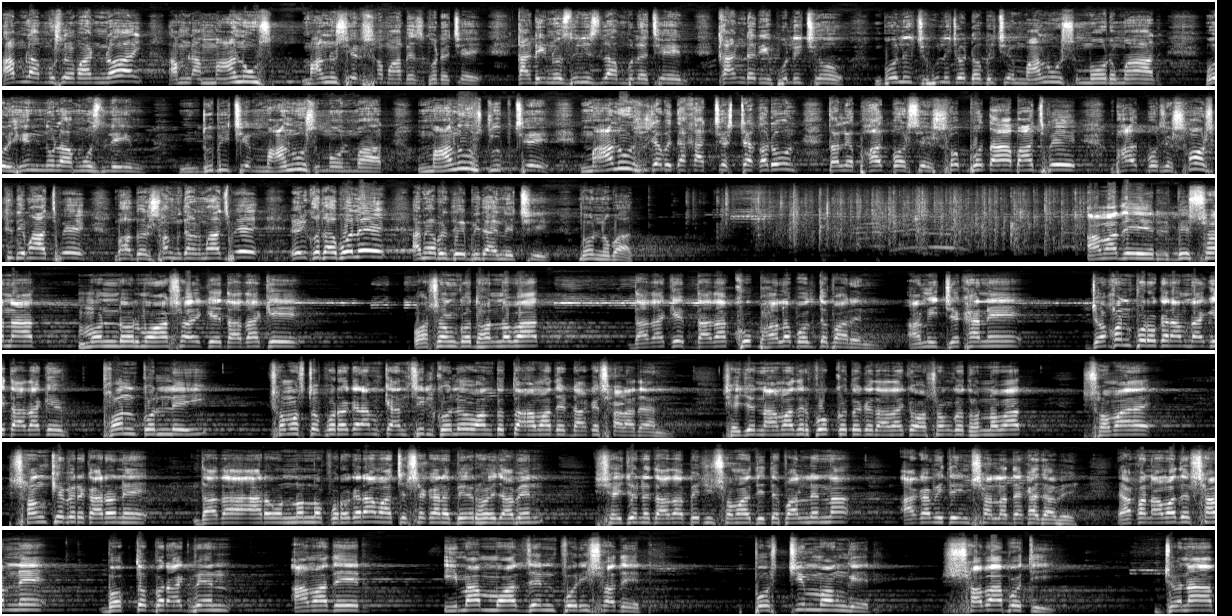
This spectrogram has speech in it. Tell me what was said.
আমরা মুসলমান নয়, আমরা মানুষ, মানুষের সমাবেশ ঘটেছে। কারি নজরুল ইসলাম বলেছেন কান্ডারি বলিছ বলিছ ভুলিছ ডুবিছে মানুষ মোর মার, ও হিন্দুরা মুসলিম ডুবিছে মানুষ মোর মার। মানুষ ডুবছে, মানুষ হিসাবে দেখার চেষ্টা করুন, তাহলে ভারতবর্ষের সভ্যতা বাঁচবে, ভারতবর্ষের সংস্কৃতি বাঁচবে ভারতবর্ষের সংবিধান বাঁচবে। এই কথা বলে আমি আপনাদের বিদায় নিচ্ছি। ধন্যবাদ। আমাদের বিশ্বনাথ মণ্ডল মহাশয়কে, দাদাকে অসংখ্য ধন্যবাদ। দাদাকে, দাদা খুব ভালো বলতে পারেন। আমি যেখানে, যখন প্রোগ্রাম রাখি, দাদাকে ফোন করলেই সমস্ত প্রোগ্রাম ক্যান্সেল করলেও অন্তত আমাদের ডাকে ছাড়া দেন। সেই জন্য আমাদের পক্ষ থেকে দাদাকে অসংখ্য ধন্যবাদ। সময় সংক্ষেপের কারণে দাদা আর অন্য অন্য প্রোগ্রাম আছে, সেখানে বের হয়ে যাবেন। সেই জন্য দাদা বেশি সময় দিতে পারলেন না। আগামীতে ইনশাল্লাহ দেখা যাবে। এখন আমাদের সামনে বক্তব্য রাখবেন আমাদের ইমাম মোয়াজ্জেন পরিষদের পশ্চিমবঙ্গের সভাপতি জনাব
